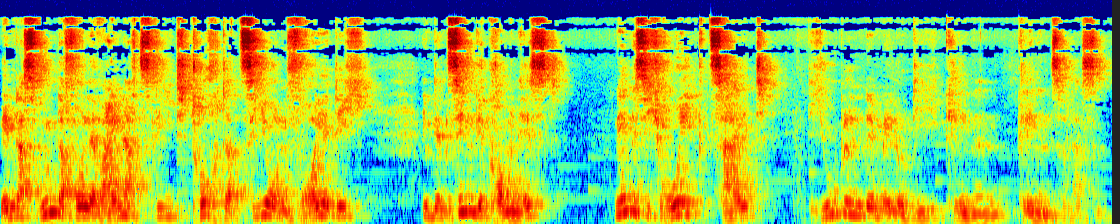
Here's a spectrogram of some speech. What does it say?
Wem das wundervolle Weihnachtslied Tochter Zion, freue dich in den Sinn gekommen ist, nehme sich ruhig Zeit, die jubelnde Melodie klingen, klingen zu lassen.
